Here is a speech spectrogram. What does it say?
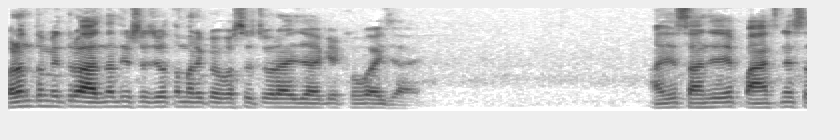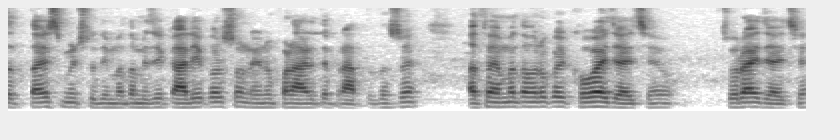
પરંતુ મિત્રો, આજના દિવસે જો તમારી કોઈ વસ્તુ ચોરાઈ જાય કે ખોવાઈ જાય, આજે સાંજે પાંચને સત્તાવીસ મિનિટ સુધીમાં તમે જે કાર્ય કરશો ને એનું પણ આ રીતે પ્રાપ્ત થશે. અથવા એમાં તમારું કોઈ ખોવાઈ જાય છે, ચોરાઈ જાય છે,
